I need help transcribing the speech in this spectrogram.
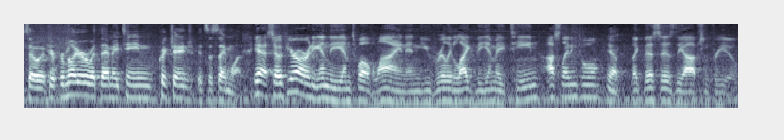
So if you're familiar with the M18 quick change, it's the same one. Yeah, so if you're already in the M12 line and you've really like the M18 oscillating tool, Yeah. like this is the option for you.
